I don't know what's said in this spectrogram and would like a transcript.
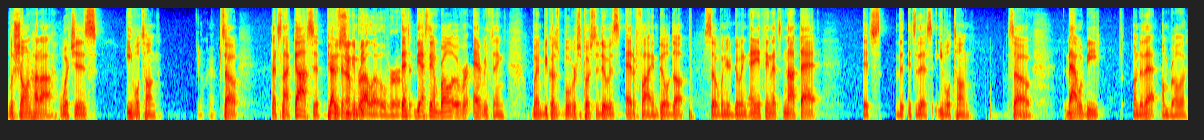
lashon hara, which is evil tongue. Okay. So that's not gossip because you can umbrella be, over- That's, that's the umbrella over everything. When because what we're supposed to do is edify and build up. So when you're doing anything that's not that, it's th- it's this evil tongue. So that would be under that umbrella.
